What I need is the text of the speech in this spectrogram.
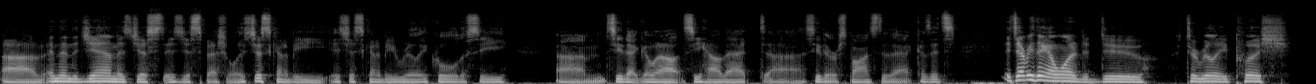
Um, and then the Gem is just is just special. It's just to be it's just to be really cool to see um, see that go out, see how that uh, see the response to that because it's it's everything I wanted to do to really push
